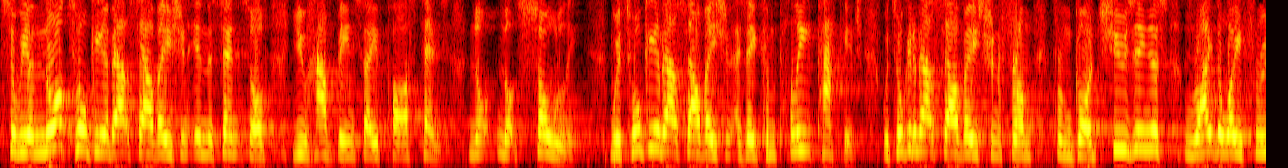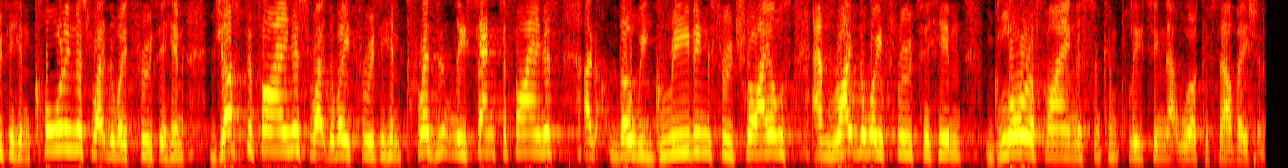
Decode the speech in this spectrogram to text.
So we are not talking about salvation in the sense of you have been saved past tense, not, not solely. We're talking about salvation as a complete package. We're talking about salvation from, from God choosing us right the way through to Him calling us, right the way through to Him justifying us, right the way through to Him presently sanctifying us, and though we grieving through trials, and right the way through to Him glorifying us and completing that work of salvation.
